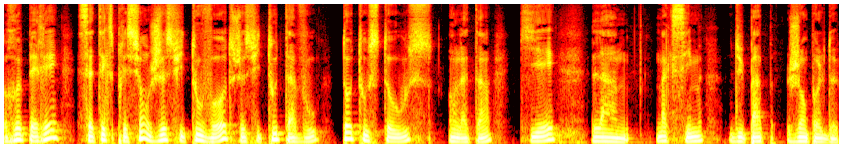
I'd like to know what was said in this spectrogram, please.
repérer cette expression je suis tout vôtre, je suis tout à vous, totus tous en latin, qui est la maxime du pape Jean-Paul II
